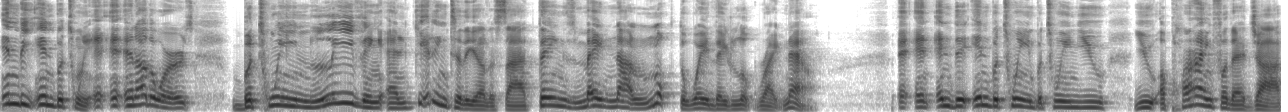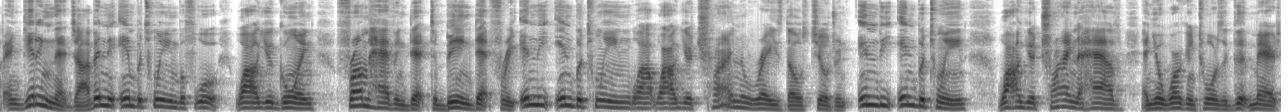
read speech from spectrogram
In the in between, in, other words, between leaving and getting to the other side, things may not look the way they look right now and in the in between between you you applying for that job and getting that job in the in between before while you're going from having debt to being debt free in the in between while while you're trying to raise those children in the in between while you're trying to have and you're working towards a good marriage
